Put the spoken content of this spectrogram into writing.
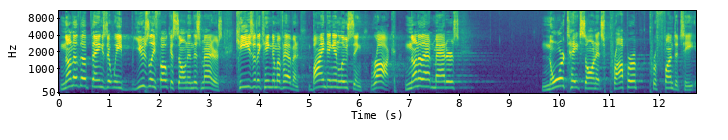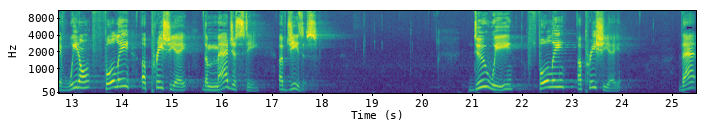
None of the things that we usually focus on in this matters. Keys of the kingdom of heaven, binding and loosing, rock, none of that matters nor takes on its proper profundity if we don't fully appreciate the majesty of Jesus. Do we fully appreciate that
